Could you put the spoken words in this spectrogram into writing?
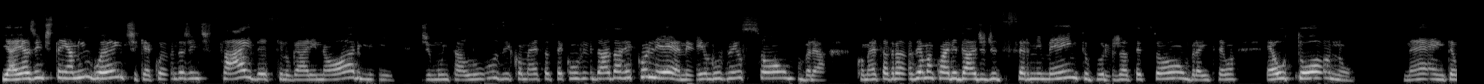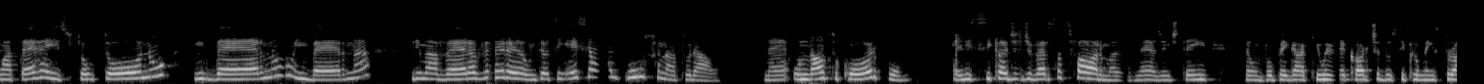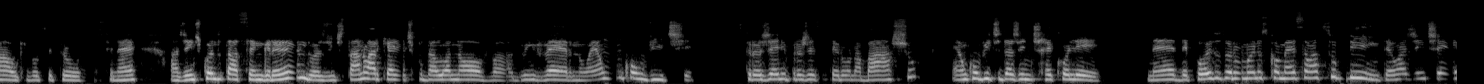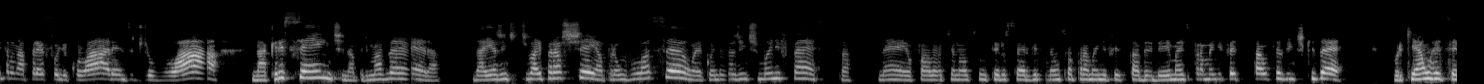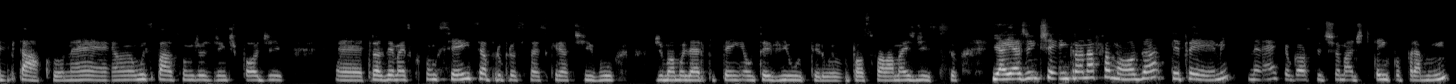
E aí a gente tem a minguante, que é quando a gente sai desse lugar enorme de muita luz e começa a ser convidado a recolher, é meio luz, meio sombra, começa a trazer uma qualidade de discernimento por já ter sombra, então é outono, né? Então a Terra é isso, outono, inverno, inverna, primavera, verão. Então assim, esse é um pulso natural, né? O nosso corpo, ele cicla de diversas formas, né? A gente tem então, vou pegar aqui o recorte do ciclo menstrual que você trouxe, né? A gente, quando está sangrando, a gente está no arquétipo da lua nova, do inverno, é um convite, estrogênio e progesterona baixo, é um convite da gente recolher, né? Depois os hormônios começam a subir, então a gente entra na pré-folicular antes de ovular, na crescente, na primavera. Daí a gente vai para a cheia, para a ovulação, é quando a gente manifesta, né? Eu falo que o nosso útero serve não só para manifestar bebê, mas para manifestar o que a gente quiser, porque é um receptáculo, né? É um espaço onde a gente pode é, trazer mais consciência para o processo criativo de uma mulher que tem ou teve útero, eu posso falar mais disso. E aí a gente entra na famosa TPM, né, que eu gosto de chamar de tempo para mim,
